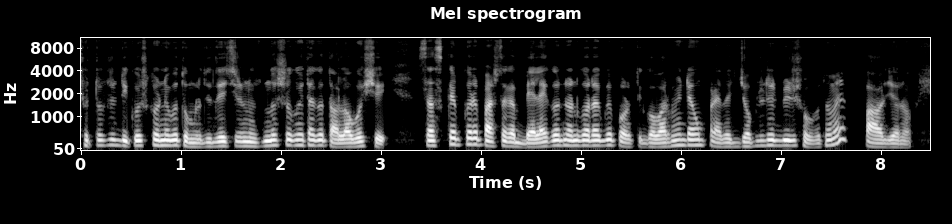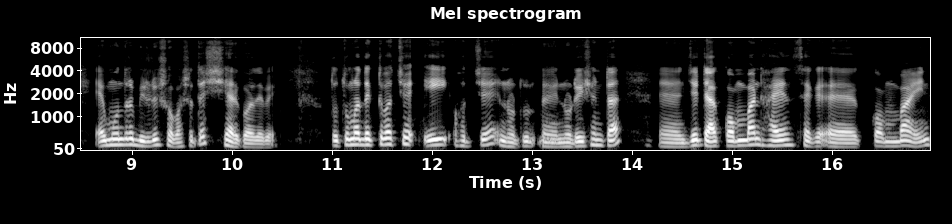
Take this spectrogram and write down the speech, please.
ছোট্ট একটু রিকোয়েস্ট করে নেব। তোমরা যদি এই চ্যানেল নতুন দর্শক হয়ে থাকো, তাহলে অবশ্যই সাবস্ক্রাইব করে পাঁচ টাকা বেল আইকন অন করে রাখবে। পরবর্তী গভর্নমেন্ট এবং প্রাইভেট জব রিলেটেড ভিডিও সর্বপ্রথমে পাওয়ার জন্য। এবং বন্ধুরা ভিডিওটি সবার সাথে শেয়ার করে দেবে। তো তোমরা দেখতে পাচ্ছ এই হচ্ছে নতুন নোটেশনটা যেটা combined higher combined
